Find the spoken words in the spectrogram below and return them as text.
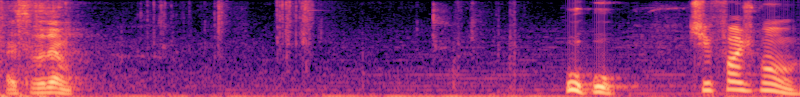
Hai să vedem. Uhu. Ce faci, mă?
